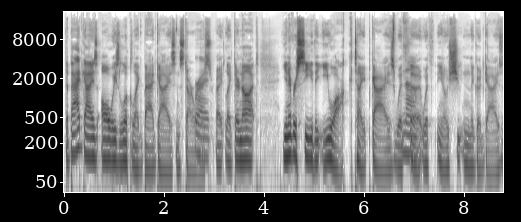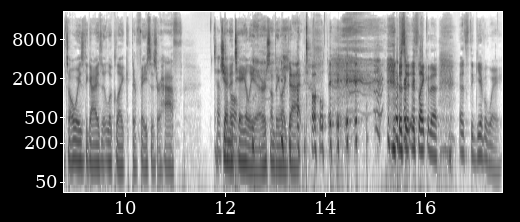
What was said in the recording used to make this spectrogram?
The bad guys always look like bad guys in Star Wars, Right. right? Like they're not. You never see the Ewok type guys with No. uh, with you know shooting the good guys. It's always the guys that look like their faces are half Testicle. genitalia or something like that. Totally. it's, it's like the that's the giveaway.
